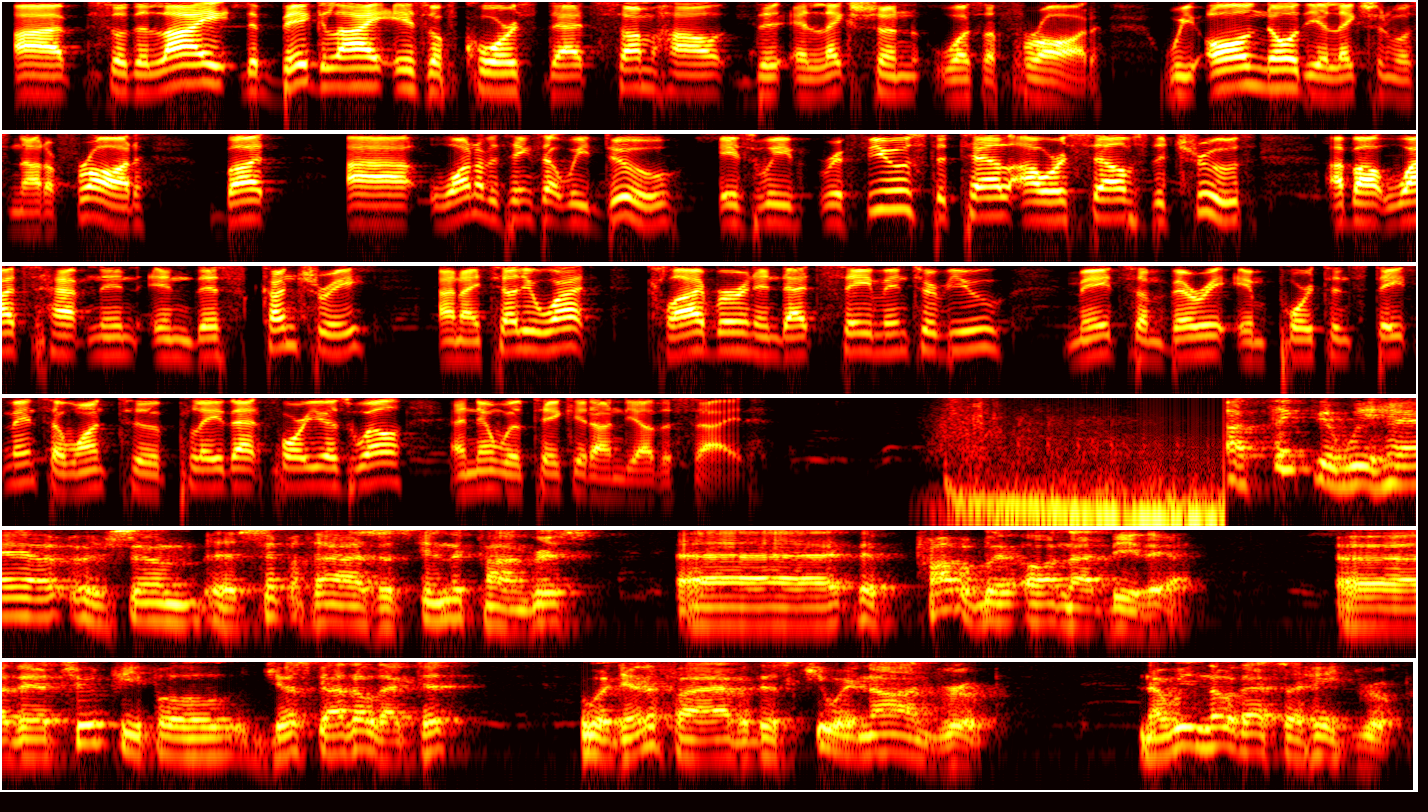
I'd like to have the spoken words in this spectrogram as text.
Uh, so the lie, the big lie is, of course, that somehow the election was a fraud. We all know the election was not a fraud, but uh, one of the things that we do is we refuse to tell ourselves the truth about what's happening in this country. And I tell you what, Clyburn in that same interview made some very important statements. I want to play that for you as well, and then we'll take it on the other side. I think that we have uh, some uh, sympathizers in the Congress uh, that probably ought not be there. Uh, there are two people just got elected who identify with this QAnon group. Now, we know that's a hate group.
